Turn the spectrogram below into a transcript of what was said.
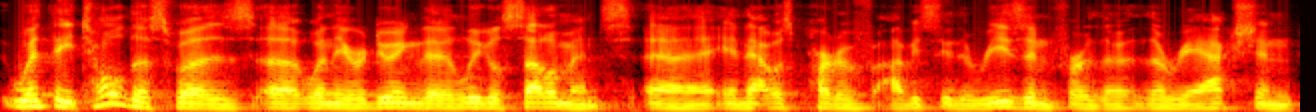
What they told us was uh, when they were doing the illegal settlements, uh, and that was part of obviously the reason for the the reaction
